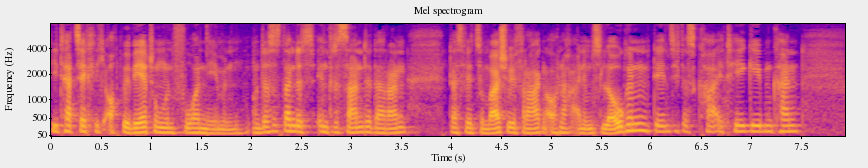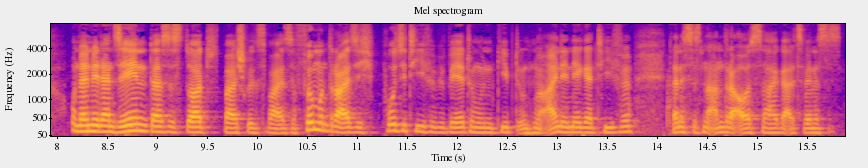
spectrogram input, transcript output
die tatsächlich auch Bewertungen vornehmen. Und das ist dann das Interessante daran, dass wir zum Beispiel fragen auch nach einem Slogan, den sich das KIT geben kann. Und wenn wir dann sehen, dass es dort beispielsweise 35 positive Bewertungen gibt und nur eine negative, dann ist das eine andere Aussage, als wenn es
